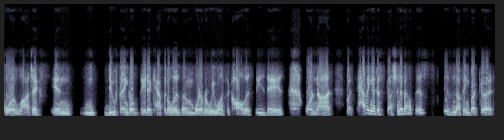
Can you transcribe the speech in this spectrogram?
core logics in newfangled data capitalism, whatever we want to call this these days, or not. But having a discussion about this is nothing but good.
